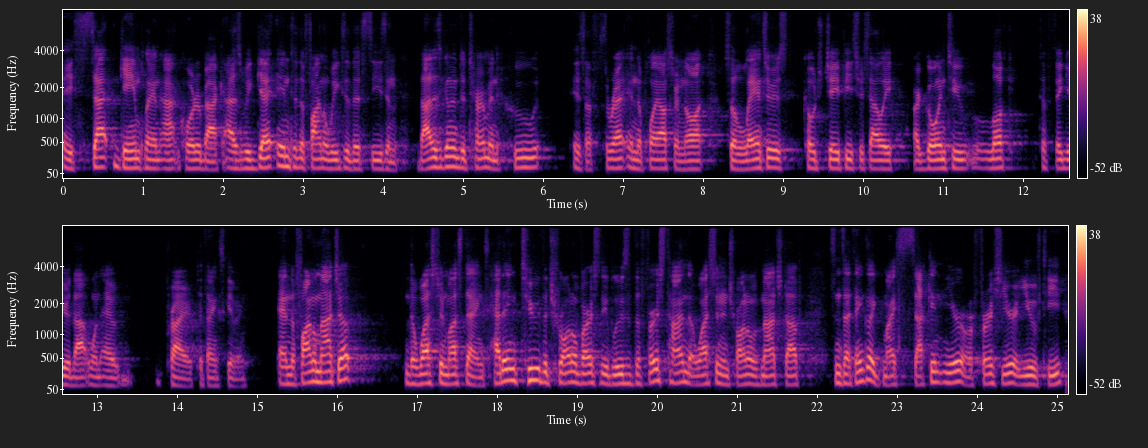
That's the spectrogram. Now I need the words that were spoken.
a set game plan at quarterback. As we get into the final weeks of this season, that is going to determine who is a threat in the playoffs or not. So the Lancers, Coach JP Circelli are going to look to figure that one out prior to Thanksgiving. And the final matchup the Western Mustangs heading to the Toronto Varsity Blues. It's the first time that Western and Toronto have matched up since I think like my second year or first year at U of T.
